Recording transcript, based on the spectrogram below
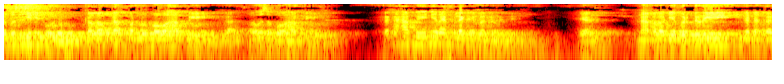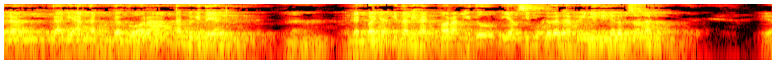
ke masjid pun kalau nggak perlu bawa HP, nggak usah bawa HP. Karena HP ini refleks ya. Nah kalau dia berdering kadang-kadang nggak diangkat mengganggu orang kan begitu ya. Nah, dan banyak kita lihat orang itu yang sibuk dengan HP-nya di dalam sholat. Ya,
